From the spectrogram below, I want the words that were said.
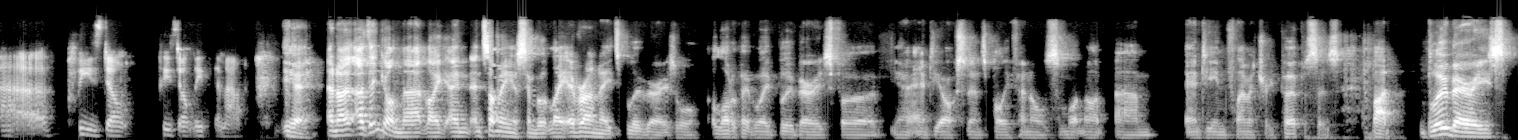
Uh, please don't, please don't leave them out. Yeah. And I, I think on that, like, and, and something as simple, like everyone eats blueberries or a lot of people eat blueberries for, you know, antioxidants, polyphenols and whatnot, um, anti-inflammatory purposes. But blueberries,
